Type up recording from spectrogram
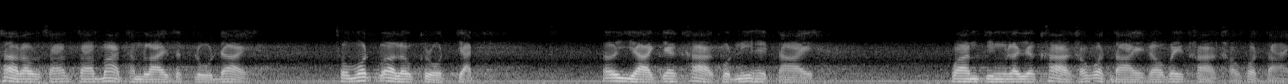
ถ้าเราสาสามารถทำลายศัตรูได้ สมมติว่าเราโกรธจัดเราอยากจะฆ่าคนนี้ให้ตาย ความจริงเราจะฆ่าเขาก็ตาย เราไม่ฆ่าเขาก็ตาย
